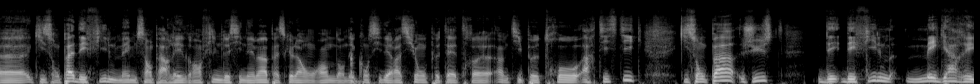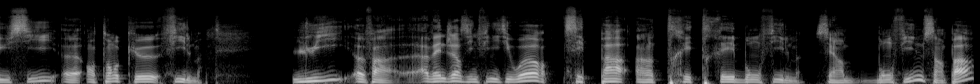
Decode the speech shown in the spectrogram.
euh, qui sont pas des films, même sans parler de grands films de cinéma, parce que là on rentre dans des considérations peut-être euh, un petit peu trop artistiques, qui sont pas juste des, films méga réussis euh, en tant que film. Lui, enfin, Avengers Infinity War, c'est pas un très très bon film. C'est un bon film, sympa,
